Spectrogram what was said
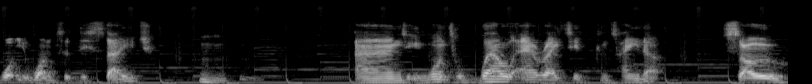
what you want at this stage. Mhm. And you want a well aerated container. So,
